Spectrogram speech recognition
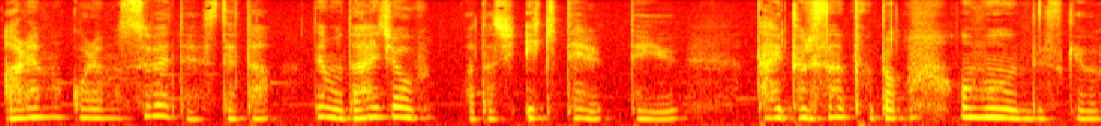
あれもこれも全て捨てたでも大丈夫私生きてるっていうタイトルだったと思うんですけどあ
